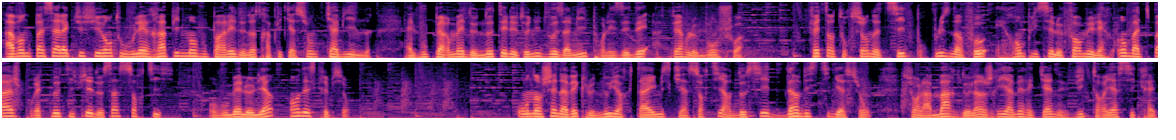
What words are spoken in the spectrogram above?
Avant de passer à l'actu suivante, on voulait rapidement vous parler de notre application Cabine. Elle vous permet de noter les tenues de vos amis pour les aider à faire le bon choix. Faites un tour sur notre site pour plus d'infos et remplissez le formulaire en bas de page pour être notifié de sa sortie. On vous met le lien en description. On enchaîne avec le New York Times qui a sorti un dossier d'investigation sur la marque de lingerie américaine Victoria's Secret.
